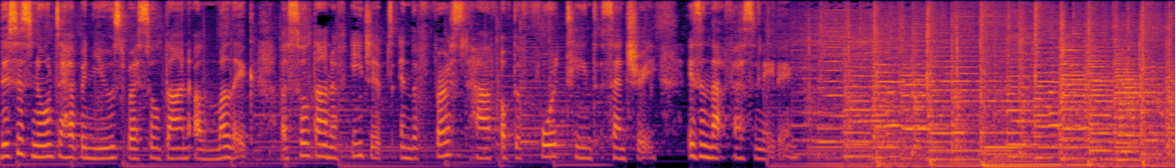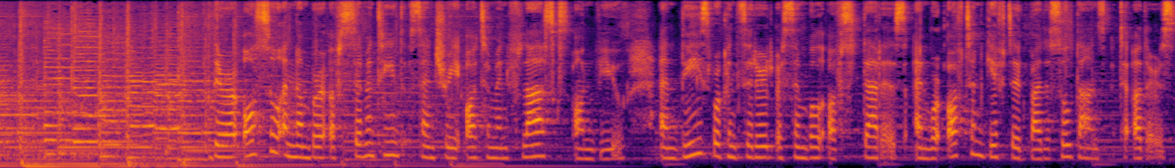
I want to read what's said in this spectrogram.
This is known to have been used by Sultan al-Malik, a sultan of Egypt in the first half of the 14th century. Isn't that fascinating? Are also a number of 17th century Ottoman flasks on view, and these were considered a symbol of status and were often gifted by the sultans to others.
